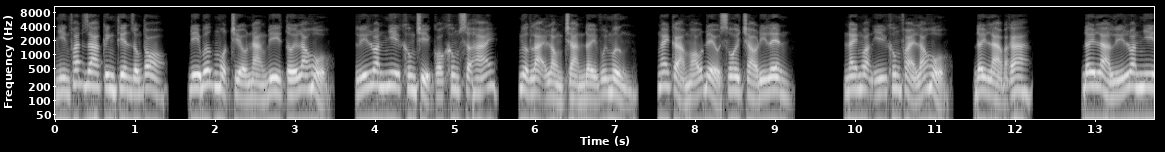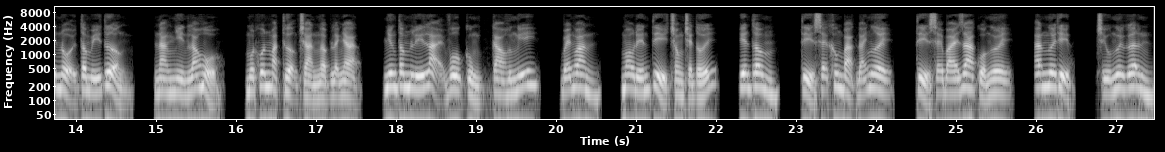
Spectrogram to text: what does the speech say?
Nhìn phát ra kinh thiên giống to, đi bước một chiều nàng đi tới lao hổ, Lý Loan Nhi không chỉ có không sợ hãi, ngược lại lòng tràn đầy vui mừng, ngay cả máu đều sôi trào đi lên. Nay ngoạn ý không phải lão hổ, đây là bà ca. Đây là Lý Loan Nhi nội tâm ý tưởng, nàng nhìn lão hổ, một khuôn mặt thượng tràn ngập lạnh nhạt, nhưng tâm lý lại vô cùng cao hứng nghĩ, bé ngoan, mau đến tỷ trong chén tới, yên tâm, tỷ sẽ không bạc đãi ngươi, tỷ sẽ bái ra của ngươi, ăn ngươi thịt, chịu ngươi gân,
